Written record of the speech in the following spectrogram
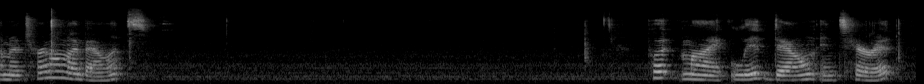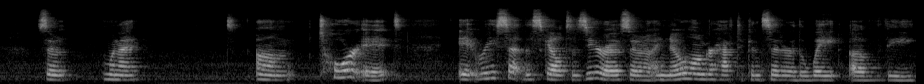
I'm going to turn on my balance. Put my lid down and tare it. So when I um, tore it, it reset the scale to zero, so I no longer have to consider the weight of the,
